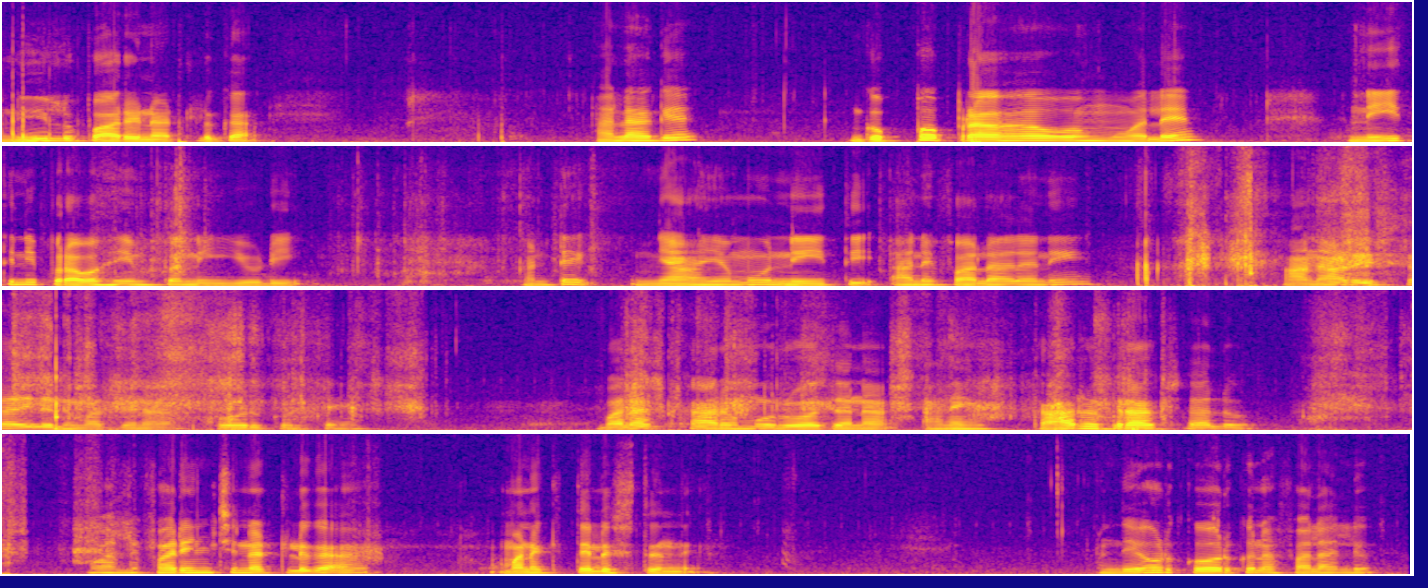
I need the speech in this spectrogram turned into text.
నీళ్ళు పారినట్లుగా. అలాగే గొప్ప ప్రభావం వలె నీతిని ప్రవహింపనీయుడి. అంటే న్యాయము నీతి అనే ఫలాలని ఆనాడు ఇస్రాయిల మధ్యన కోరుకుంటే బలాత్కారము రోదన అనే కారు ద్రాక్షాలు వాళ్ళు ఫరించినట్లుగా మనకి తెలుస్తుంది. దేవుడు కోరుకున్న ఫలాలు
